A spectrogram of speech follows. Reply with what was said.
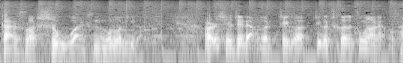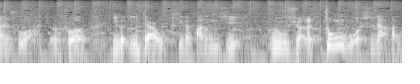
刚才说了十五万是能够落地的，而且这两个这个这个车的重要两个参数啊，就是说一个 1.5T 的发动机入选了中国十佳发动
